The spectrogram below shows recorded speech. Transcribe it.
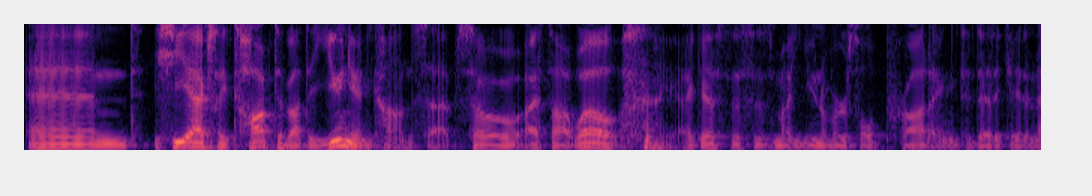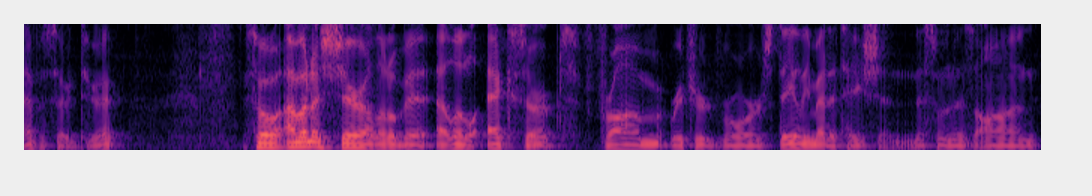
and he actually talked about the union concept. So I thought, well, I guess this is my universal prodding to dedicate an episode to it. So I'm going to share a little bit, a little excerpt from Richard Rohr's daily meditation. This one is on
